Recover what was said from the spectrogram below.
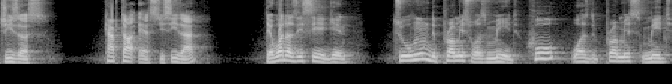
Jesus. Capital S. You see that? Then what does it say again? To whom the promise was made. Who was the promise made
